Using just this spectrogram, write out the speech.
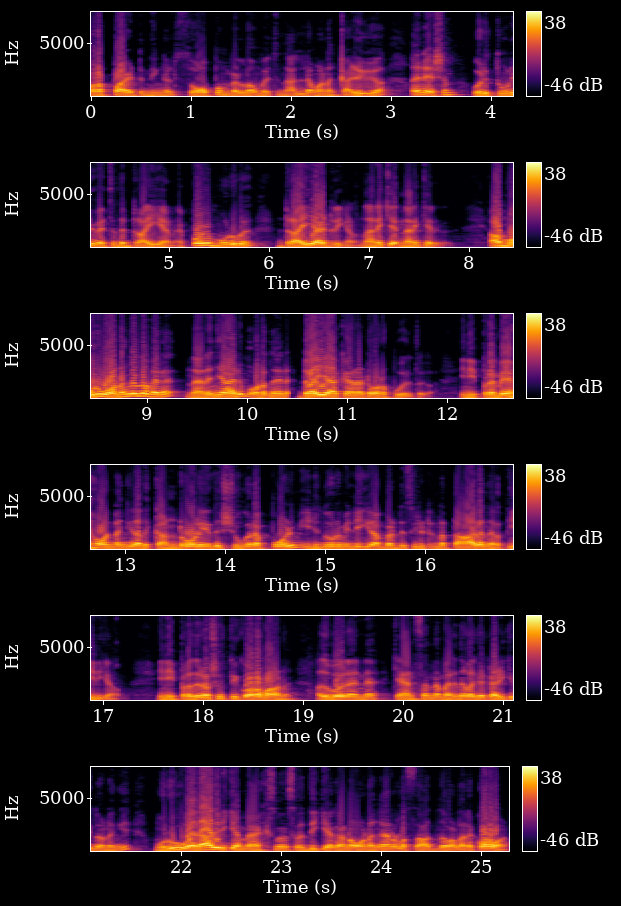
ഉറപ്പായിട്ട് നിങ്ങൾ സോപ്പും വെള്ളവും വെച്ച് നല്ലവണ്ണം കഴുകുക. അതിനുശേഷം ഒരു തുണി വെച്ചത് ഡ്രൈ ചെയ്യണം എപ്പോഴും മുറിവ് ഡ്രൈ ആയിട്ടിരിക്കണം. നനയ്ക്ക നനയ്ക്കരുത്. ആ മുറിവ് ഉണങ്ങുന്നവരെ നനഞ്ഞാലും ഉടനെ ഡ്രൈ ആക്കാനായിട്ട് ഉറപ്പ് വരുത്തുക. ഇനി പ്രമേഹം ഉണ്ടെങ്കിൽ അത് കൺട്രോൾ ചെയ്ത് ഷുഗർ എപ്പോഴും ഇരുന്നൂറ് മില്ലിഗ്രാം പെർ ഡെസിലിറ്ററിന്റെ താഴെ നിർത്തിയിരിക്കണം. ഇനി പ്രതിരോധശക്തി കുറവാണ്. അതുപോലെ തന്നെ ക്യാൻസറിന്റെ മരുന്നുകളൊക്കെ കഴിക്കുന്നുണ്ടെങ്കിൽ മുറിവ് വരാതിരിക്കാൻ മാക്സിമം ശ്രദ്ധിക്കുക. കാരണം ഉണങ്ങാനുള്ള സാധ്യത വളരെ കുറവാണ്.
